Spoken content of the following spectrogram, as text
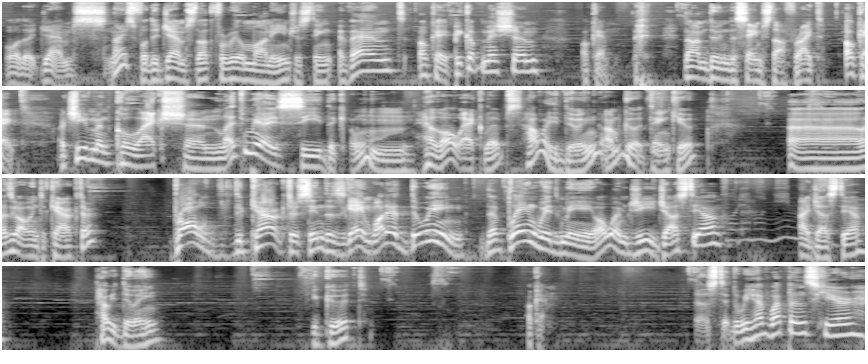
For the gems. Nice for the gems, not for real money. Interesting. Event. Okay, pickup mission. Okay. now I'm doing the same stuff, right? Okay. Achievement collection. Let me I see the... Mm, hello, Eclipse. How are you doing? I'm good, thank you. Uh, let's go into character. Bro, the characters in this game, what are you doing? They're playing with me. OMG, Justia? Hi, Justia. How are you doing? You good? Okay. Do we have weapons here?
